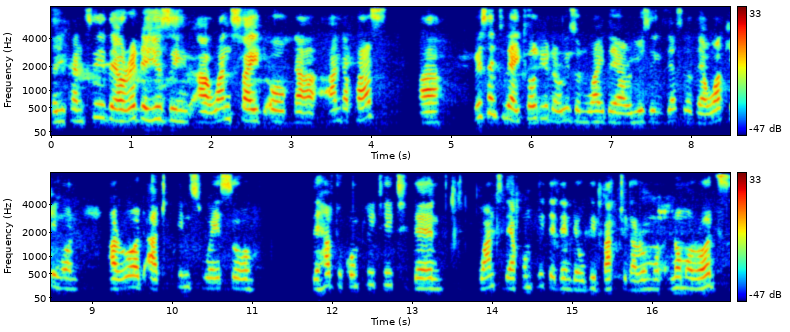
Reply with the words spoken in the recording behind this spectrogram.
So you can see they're already using uh, one side of the underpass. Uh, recently, I told you the reason why they are using that they're working on a road at Queensway, so they have to complete it. Then, once they are completed, then they will be back to the normal, normal roads.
